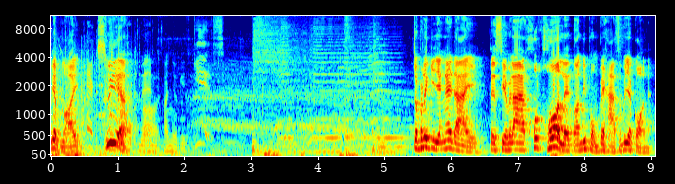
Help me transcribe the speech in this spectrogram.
เรียบร้อยเคลียร์จบภารกิจยังง่ายดายแต่เสียเวลาโคตรๆเลยตอนที่ผมไปหาทรัพยากรเนี่ย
